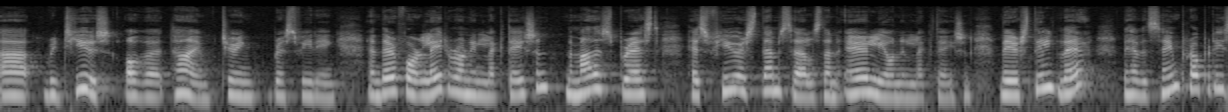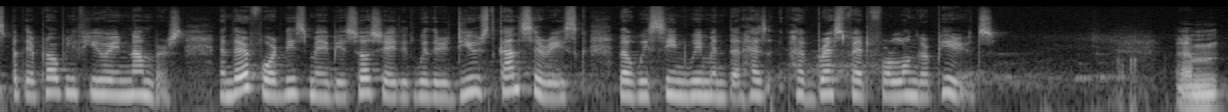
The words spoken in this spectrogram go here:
uh, reduce over time during breastfeeding. And therefore, later on in lactation, the mother's breast has fewer stem cells than early on in lactation. They are still there, they have the same properties, but they're probably fewer in numbers. And therefore, this may be associated with reduced cancer risk that we see in women that has, have breastfed for longer periods. Um,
